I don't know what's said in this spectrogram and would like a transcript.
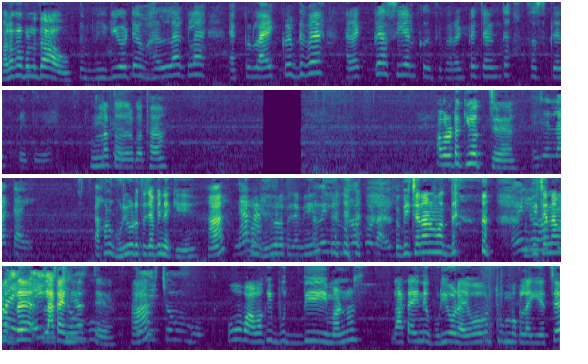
ভালো করে বলে দাও। ভিডিওটা ভালো লাগলে একটা লাইক করে দেবে আর একটা শেয়ার করে দেবে আর একটা চ্যানেলটা সাবস্ক্রাইব করে দেবে। শুনলাম তো ওদের কথা। আবার ওটা কি হচ্ছে? যে লাটাই। এখন ঘুড়ি উড়াতে যাবি নাকি? হ্যাঁ। ঘুড়ি উড়াতে যাবি? বিছানার মধ্যে বিছানার মধ্যে লাটাই নিয়ে আসছে। হ্যাঁ? ও বাবা কি বুদ্ধি। মানুষ লাটাই নিয়ে ঘুড়ি ওড়ায়। ও চুম্বক লাগিয়েছে।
